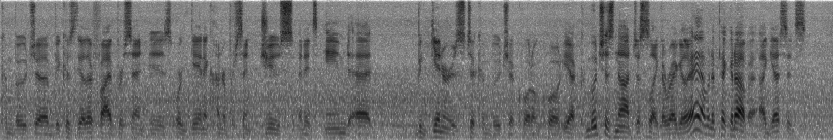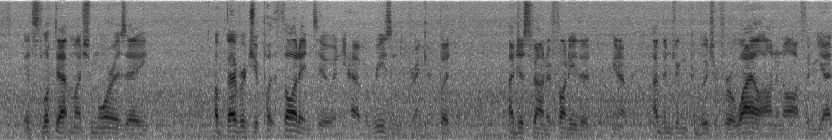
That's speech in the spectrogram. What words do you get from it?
kombucha because the other 5% is organic 100% juice and it's aimed at beginners to kombucha quote unquote. Yeah kombucha is not just like a regular hey i'm going to pick it up. I guess it's it's looked at much more as a a beverage you put thought into and you have a reason to drink it. But i just found it funny that you know i've been drinking kombucha for a while on and off and yet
